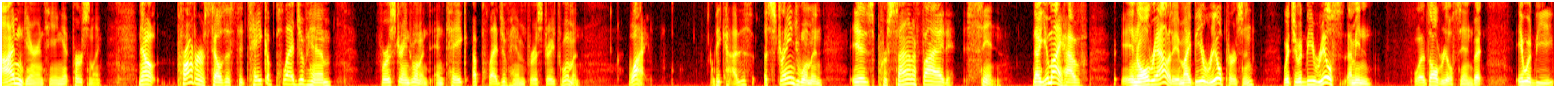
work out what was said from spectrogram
I'm guaranteeing it personally. Now, Proverbs tells us to take a pledge of him for a strange woman and take a pledge of him for a strange woman. Why? Because a strange woman is personified sin. Now, you might have, in all reality, it might be a real person which would be real. I mean, well, it's all real sin, but it would be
